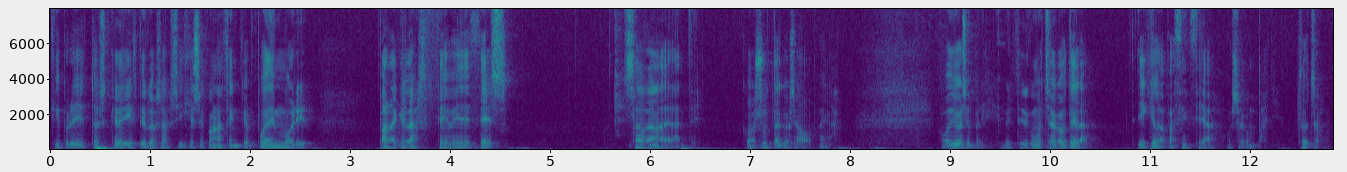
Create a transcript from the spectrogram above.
¿qué proyectos creéis de los así que se conocen que pueden morir? Para que las CBDCs salgan adelante. Consulta que os hago. Venga. Como digo siempre, invertir con mucha cautela y que la paciencia os acompañe. Chao, chao.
